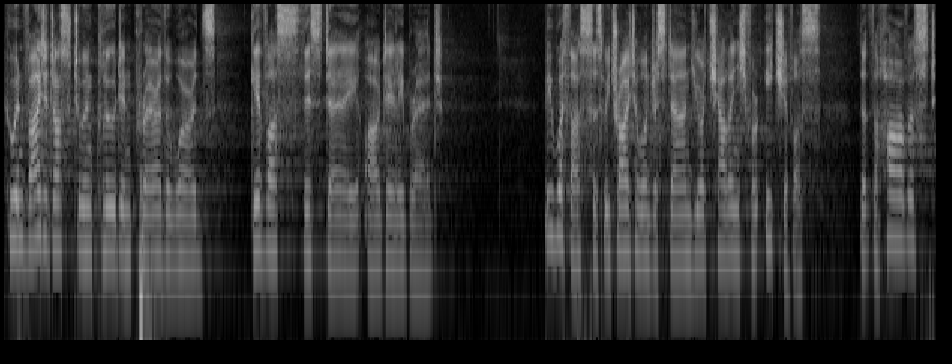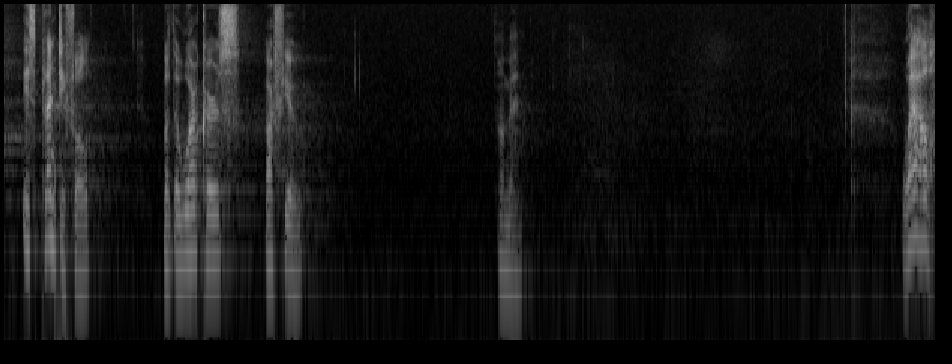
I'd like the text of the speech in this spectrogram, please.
who invited us to include in prayer the words, Give us this day our daily bread. Be with us as we try to understand your challenge for each of us that the harvest is plentiful, but the workers are few. Amen. Well,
